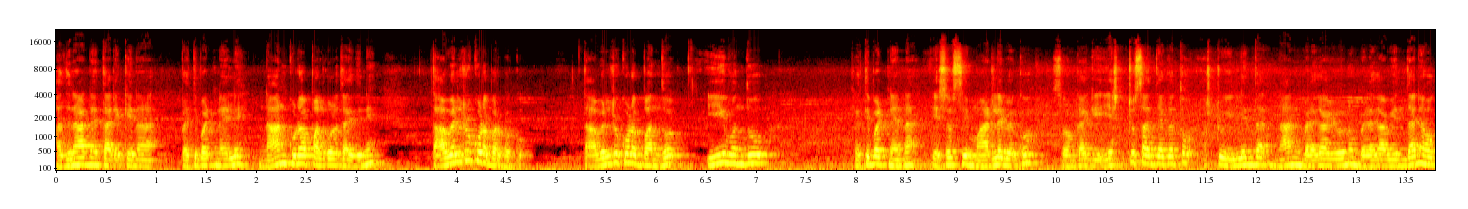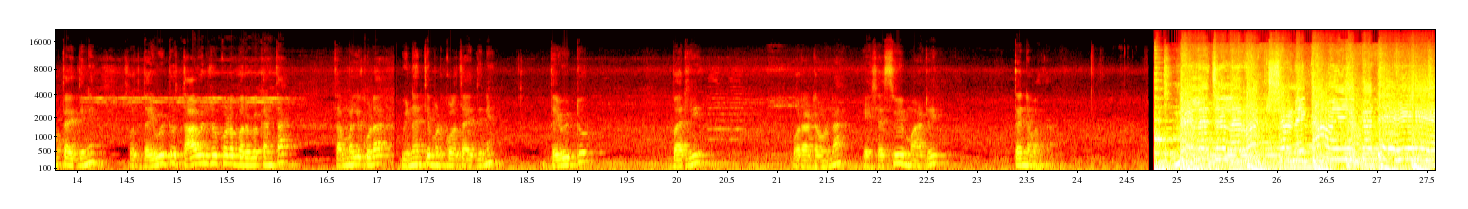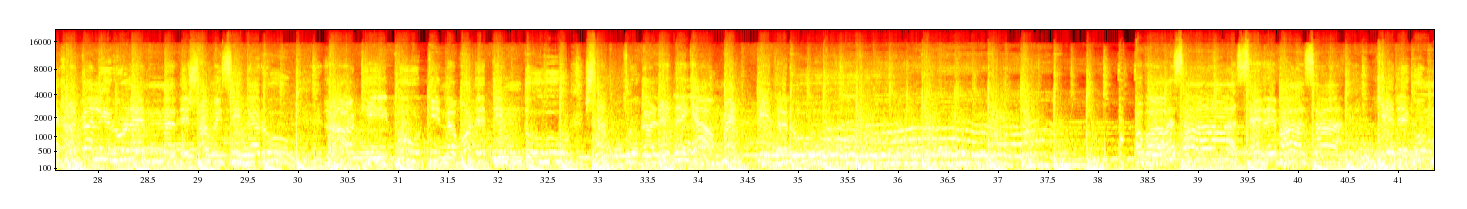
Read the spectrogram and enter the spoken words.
ಹದಿನಾರನೇ ತಾರೀಕಿನ ಪ್ರತಿಭಟನೆಯಲ್ಲಿ ನಾನು ಕೂಡ ಪಾಲ್ಗೊಳ್ತಾ ಇದ್ದೀನಿ. ತಾವೆಲ್ಲರೂ ಕೂಡ ಬರಬೇಕು. ತಾವೆಲ್ಲರೂ ಕೂಡ ಬಂದು ಈ ಒಂದು ಪ್ರತಿಭಟನೆಯನ್ನು ಯಶಸ್ವಿ ಮಾಡಲೇಬೇಕು. ಸೊ, ಹಂಗಾಗಿ ಎಷ್ಟು ಸಾಧ್ಯ ಆಗುತ್ತೋ ಅಷ್ಟು ಇಲ್ಲಿಂದ ನಾನು ಬೆಳಗಾವಿಯವನು ಬೆಳಗಾವಿಯಿಂದನೇ ಹೋಗ್ತಾ ಇದ್ದೀನಿ. ಸೊ, ದಯವಿಟ್ಟು ತಾವೆಲ್ಲರೂ ಕೂಡ ಬರಬೇಕಂತ ತಮ್ಮಲ್ಲಿ ಕೂಡ ವಿನಂತಿ ಮಾಡ್ಕೊಳ್ತಾ ಇದ್ದೀನಿ. ದಯವಿಟ್ಟು ಬರ್ರಿ, ಹೋರಾಟವನ್ನು ಯಶಸ್ವಿ ಮಾಡಿರಿ. ಧನ್ಯವಾದ. ನೆಲ ಜಲ ರಕ್ಷಣೆ ಕಾಯಕತೆ ಹಗಲಿರುಳೆನ್ನದೆ ಶ್ರಮಿಸಿದರು. ರಾಖಿ ಬೂಟಿನ ಒದೆ ತಿಂದು, ಶತ್ರುಗಳೆದೆಯ ಮೆಟ್ಟಿದರು. ವಾಸ ಸೆರೆವಾಸ ಎದೆಗುಂದ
